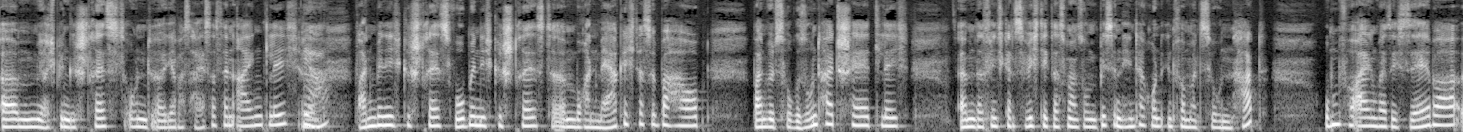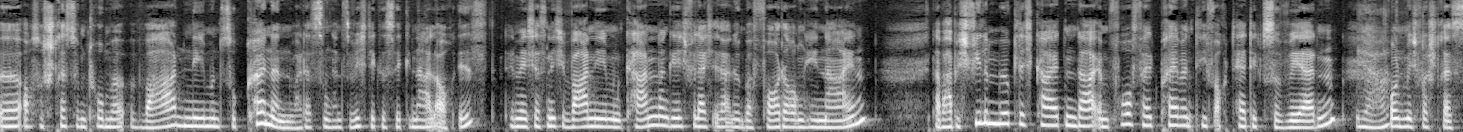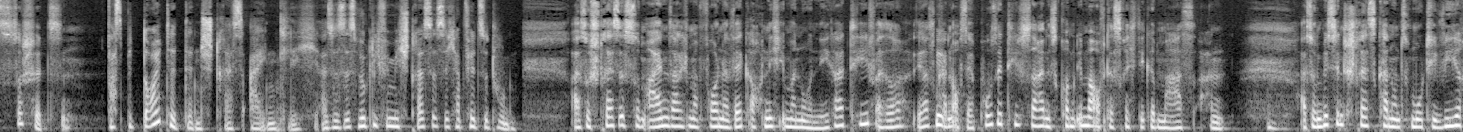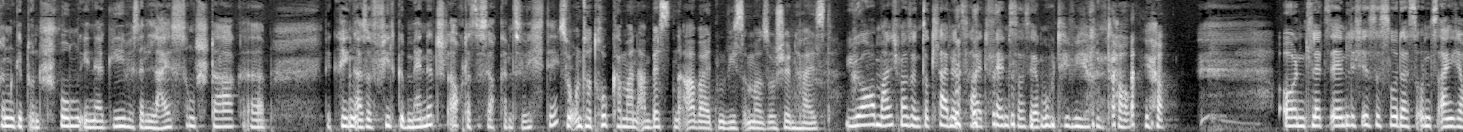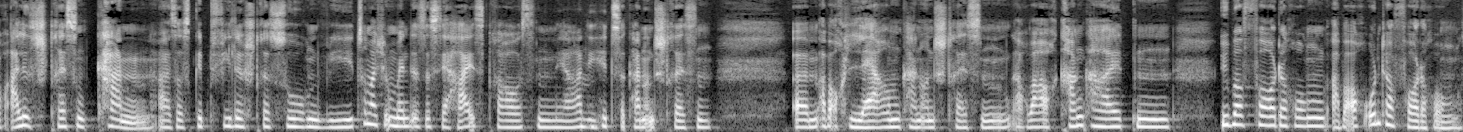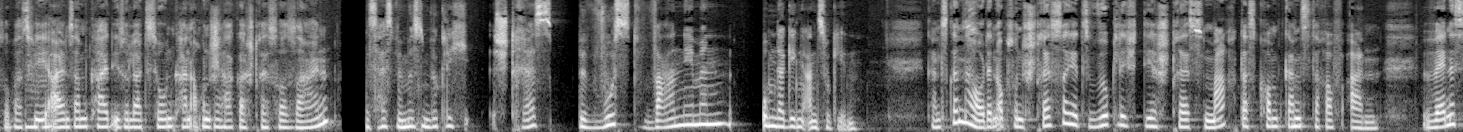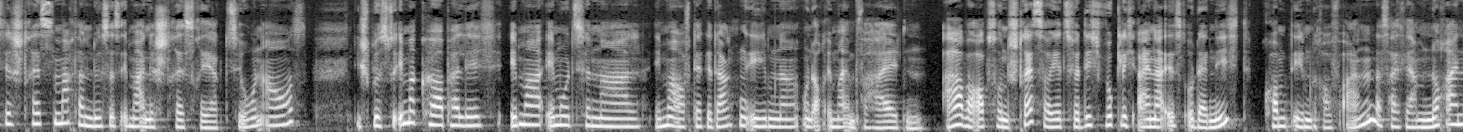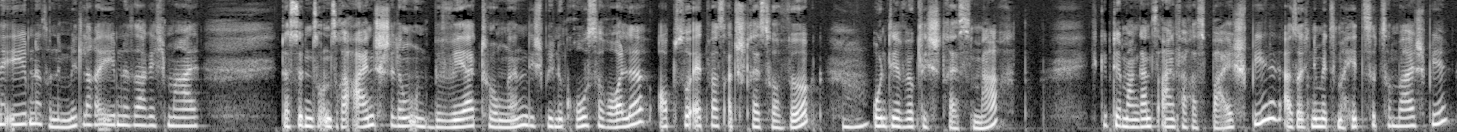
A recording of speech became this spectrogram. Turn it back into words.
Ähm, ja, ich bin gestresst und äh, ja, was heißt das denn eigentlich? Ja. Ähm, wann bin ich gestresst? Wo bin ich gestresst? Ähm, woran merke ich das überhaupt? Wann wird es so gesundheitsschädlich? Ähm, da finde ich ganz wichtig, dass man so ein bisschen Hintergrundinformationen hat um vor allem bei sich selber äh, auch so Stresssymptome wahrnehmen zu können, weil das ein ganz wichtiges Signal auch ist. Denn wenn ich das nicht wahrnehmen kann, dann gehe ich vielleicht in eine Überforderung hinein. Dabei habe ich viele Möglichkeiten, da im Vorfeld präventiv auch tätig zu werden Ja. und mich vor Stress zu schützen. Was bedeutet denn Stress eigentlich? Also es ist wirklich für mich Stress ist, ich habe viel zu tun. Also Stress ist zum einen, sage ich mal vorneweg, auch nicht immer nur negativ. Also ja, es kann auch sehr positiv sein. Es kommt immer auf das richtige Maß an. Also ein bisschen Stress kann uns motivieren, gibt uns Schwung, Energie. Wir sind leistungsstark. äh, Wir kriegen also viel gemanagt auch. Das ist ja auch ganz wichtig. So unter Druck kann man am besten arbeiten, wie es immer so schön heißt. Ja, manchmal sind so kleine Zeitfenster sehr motivierend auch, ja. Und letztendlich ist es so, dass uns eigentlich auch alles stressen kann. Also es gibt viele Stressoren, wie zum Beispiel im Moment ist es sehr heiß draußen, ja, die Hitze kann uns stressen. Ähm, aber auch Lärm kann uns stressen, aber auch Krankheiten, Überforderung, aber auch Unterforderung. Sowas wie Einsamkeit, Isolation kann auch ein starker Stressor sein. Das heißt, wir müssen wirklich Stress bewusst wahrnehmen, um dagegen anzugehen. Ganz genau, denn ob so ein Stressor jetzt wirklich dir Stress macht, das kommt ganz darauf an. Wenn es dir Stress macht, dann löst es immer eine Stressreaktion aus. Die spürst du immer körperlich, immer emotional, immer auf der Gedankenebene und auch immer im Verhalten. Aber ob so ein Stressor jetzt für dich wirklich einer ist oder nicht, kommt eben drauf an. Das heißt, wir haben noch eine Ebene, so eine mittlere Ebene, sage ich mal. Das sind so unsere Einstellungen und Bewertungen, die spielen eine große Rolle, ob so etwas als Stressor wirkt und dir wirklich Stress macht. Ich gebe dir mal ein ganz einfaches Beispiel. Also ich nehme jetzt mal Hitze zum Beispiel.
